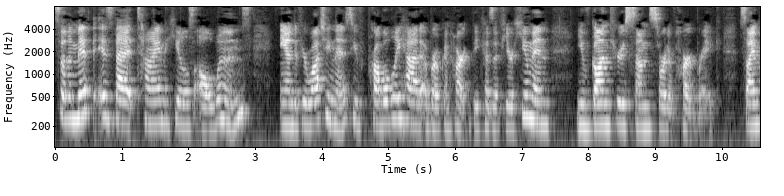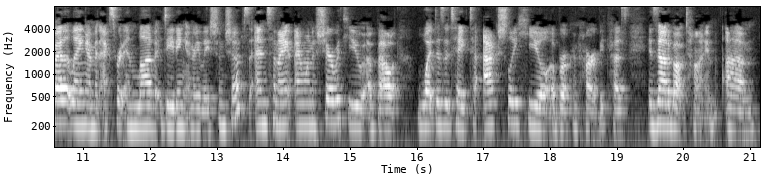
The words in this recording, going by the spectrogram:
So, the myth is that time heals all wounds. And if you're watching this, you've probably had a broken heart because if you're human, you've gone through some sort of heartbreak. So, I'm Violet Lange. I'm an expert in love, dating, and relationships. And tonight I want to share with you about what does it take to actually heal a broken heart because it's not about time. Um,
